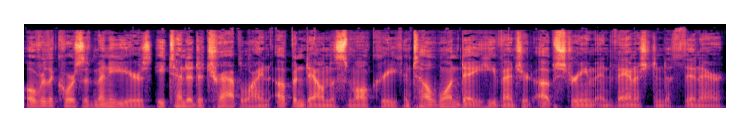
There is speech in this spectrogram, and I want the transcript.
Over the course of many years, he tended a trap line up and down the small creek until one day he ventured upstream and vanished into thin air.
